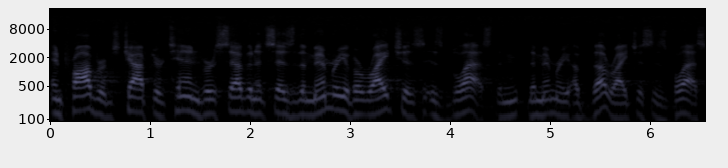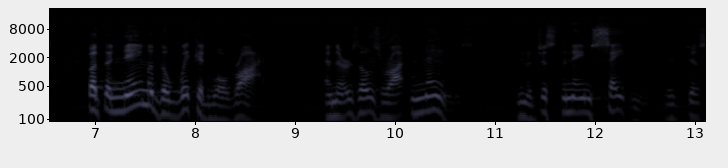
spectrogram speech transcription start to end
In Proverbs chapter 10, verse 7, it says, The memory of a righteous is blessed. The, the memory of the righteous is blessed. But the name of the wicked will rot. And there's those rotten names. You know, just the name Satan, it just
